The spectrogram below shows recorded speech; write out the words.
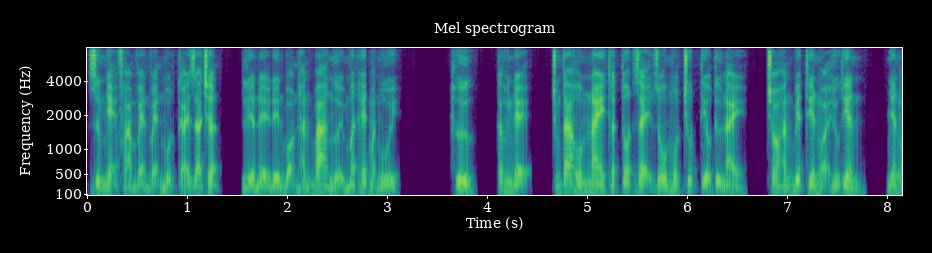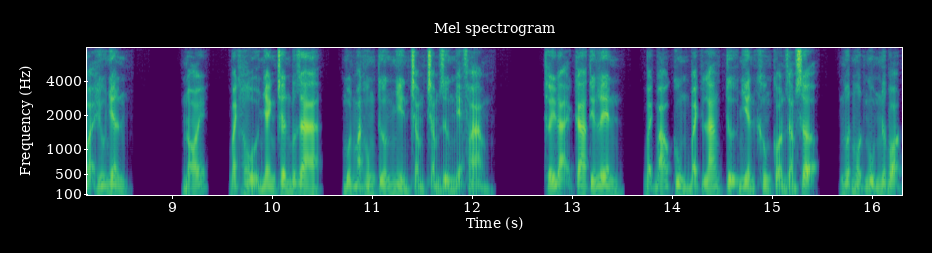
rừng nhẹ phàm vẹn vẹn một cái ra trận, liền để đến bọn hắn ba người mất hết mặt mũi. Ừ các huynh đệ, chúng ta hôm nay thật tốt dạy dỗ một chút tiểu tử này, cho hắn biết thiên ngoại hữu thiên, nhân ngoại hữu nhân. Nói, bạch hổ nhanh chân bước ra, một mặt hung tướng nhìn chằm chằm rừng nhẹ phàm. Thấy đại ca tiến lên, bạch báo cùng bạch lang tự nhiên không còn dám sợ, nuốt một ngụm nước bọn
